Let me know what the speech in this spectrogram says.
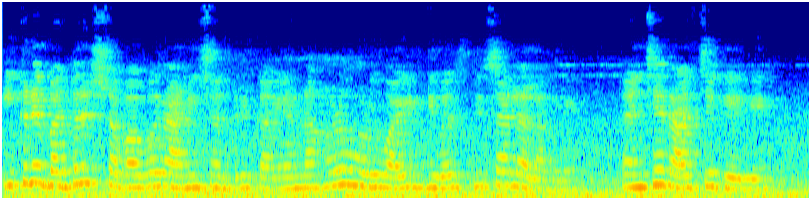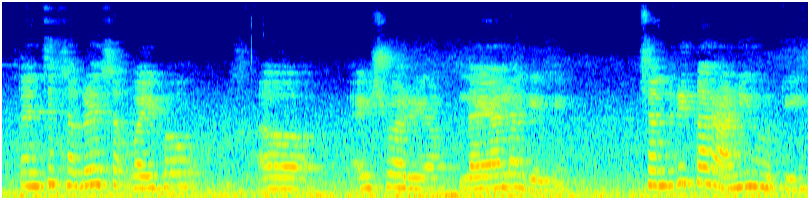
इकडे भद्रश्रवा व राणी चंद्रिका यांना हळूहळू वाईट दिवस दिसायला लागले. त्यांचे राज्य गेले. त्यांचे सगळे स- वैभव ऐश्वर लयाला गेले. चंद्रिका राणी होती.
